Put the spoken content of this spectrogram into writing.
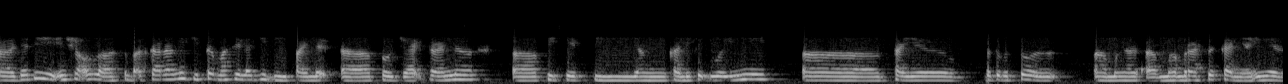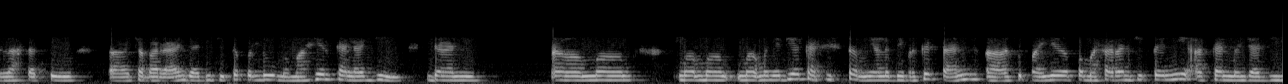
Uh, jadi insya-Allah sebab sekarang ni kita masih lagi di pilot uh, project kerana uh, PKP yang kali kedua ini uh, saya betul-betul Uh, uh, merasakan yang ini adalah satu uh, cabaran jadi kita perlu memahirkan lagi dan uh, menyediakan sistem yang lebih berkesan uh, supaya pemasaran kita ni akan menjadi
